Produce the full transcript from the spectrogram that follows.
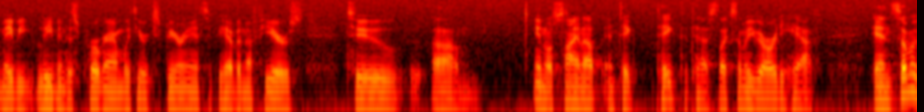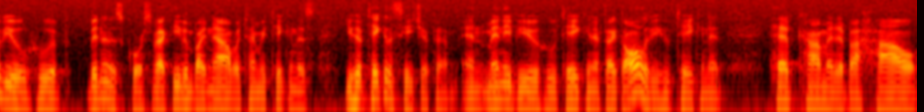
maybe leaving this program with your experience if you have enough years to um, you know sign up and take take the test like some of you already have. And some of you who have been in this course in fact even by now by the time you're taking this you have taken the CHFM and many of you who've taken in fact all of you who've taken it have commented about how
